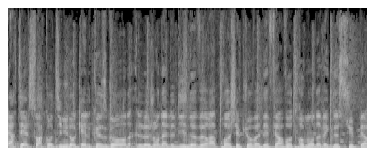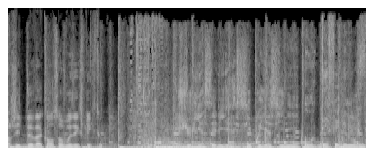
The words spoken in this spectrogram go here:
RTL Soir continue dans quelques secondes. Le journal de 19h approche et puis on va défaire votre monde avec de super gîtes de vacances. On vous explique tout. Julien Cellier et Cyprien Sini. On défait le monde.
